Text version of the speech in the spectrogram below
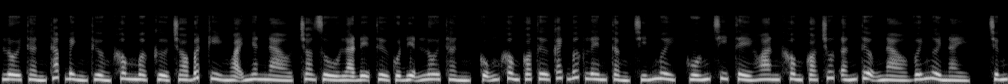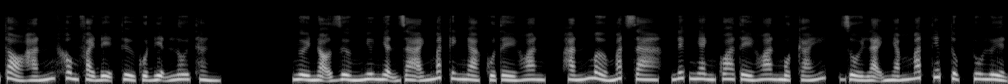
Lôi thần tháp bình thường không mở cửa cho bất kỳ ngoại nhân nào cho dù là đệ tử của điện lôi thần cũng không có tư cách bước lên tầng 90, huống chi tề hoan không có chút ấn tượng nào với người này, chứng tỏ hắn không phải đệ tử của điện lôi thần. Người nọ dường như nhận ra ánh mắt kinh ngạc của tề hoan, hắn mở mắt ra, liếc nhanh qua tề hoan một cái, rồi lại nhắm mắt tiếp tục tu luyện.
